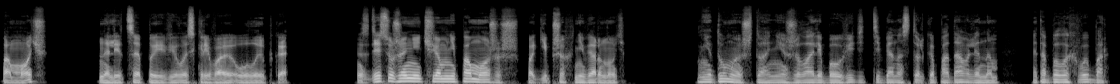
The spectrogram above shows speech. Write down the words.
«Помочь?» На лице появилась кривая улыбка. Здесь уже ничем не поможешь, погибших не вернуть». «Не думаю, что они желали бы увидеть тебя настолько подавленным. Это был их выбор,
